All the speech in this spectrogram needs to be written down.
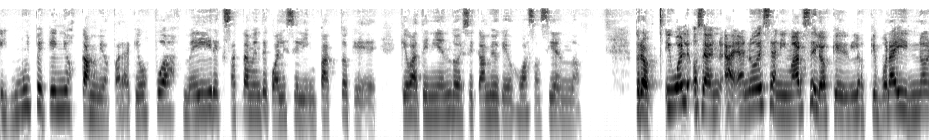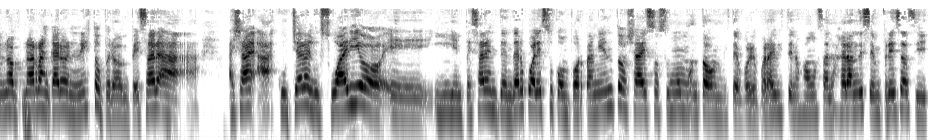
y muy pequeños cambios para que vos puedas medir exactamente cuál es el impacto que, va teniendo ese cambio que vos vas haciendo. Pero igual, o sea, a, no desanimarse los que, los que por ahí no, no, arrancaron en esto, pero empezar a, a escuchar al usuario eh, y empezar a entender cuál es su comportamiento, ya eso suma un montón, ¿viste? Porque por ahí, ¿viste? Nos vamos a las grandes empresas y,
